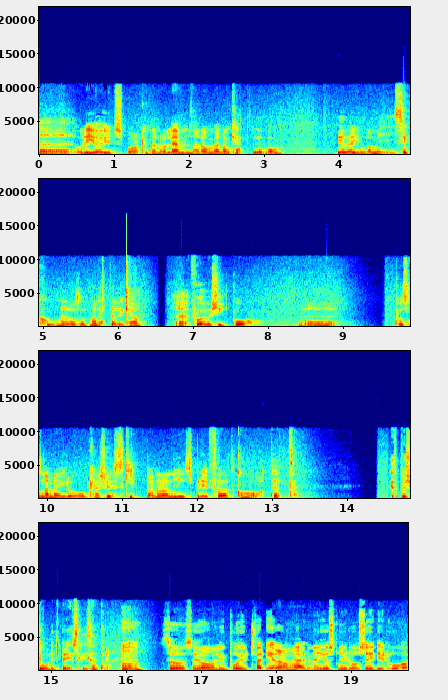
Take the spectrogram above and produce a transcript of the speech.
Uh, och det gör ju inte Spark utan de lämnar dem men de, de delar in dem i sektioner då, så att man lättare kan uh, få översikt på, uh, på sina mejl och kanske skippa några nyhetsbrev för att komma åt ett, ett personligt brev till exempel. Mm. Så, så jag håller ju på att utvärdera de här men just nu då så är det då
